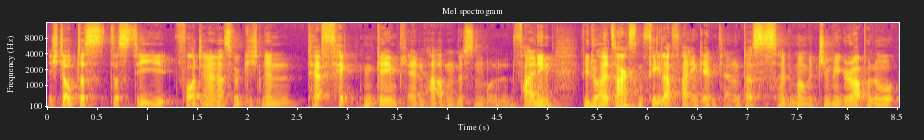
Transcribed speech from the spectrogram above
Ich glaube, dass, dass die 49ers wirklich einen perfekten Gameplan haben müssen und vor allen Dingen, wie du halt sagst, einen fehlerfreien Gameplan. Und das ist halt immer mit Jimmy Garoppolo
